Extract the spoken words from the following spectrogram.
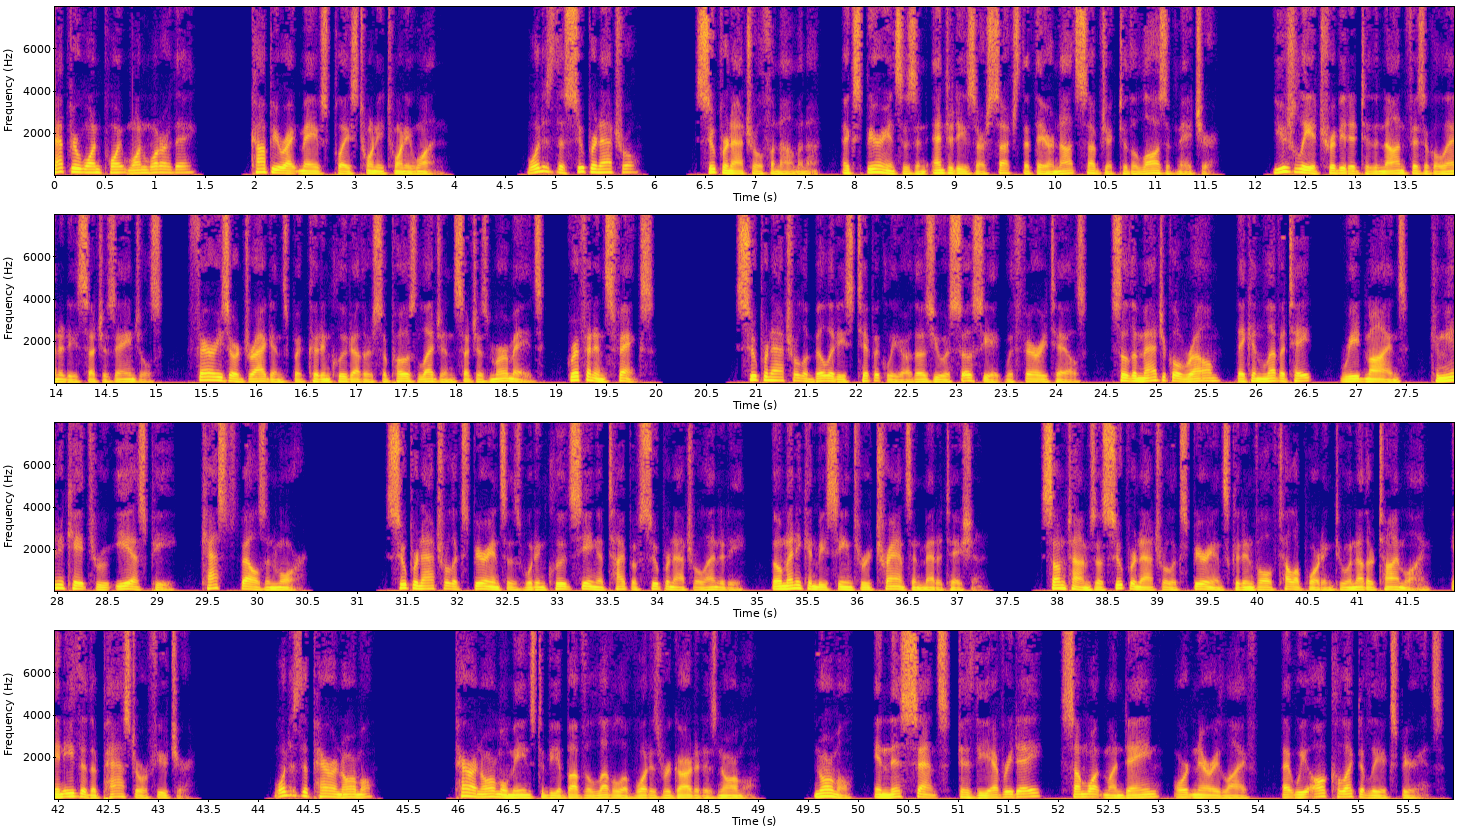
Chapter 1.1 What are they? Copyright Maves Place 2021. What is the supernatural? Supernatural phenomena, experiences, and entities are such that they are not subject to the laws of nature. Usually attributed to the non physical entities such as angels, fairies, or dragons, but could include other supposed legends such as mermaids, griffin, and sphinx. Supernatural abilities typically are those you associate with fairy tales, so the magical realm, they can levitate, read minds, communicate through ESP, cast spells, and more. Supernatural experiences would include seeing a type of supernatural entity, though many can be seen through trance and meditation. Sometimes a supernatural experience could involve teleporting to another timeline, in either the past or future. What is the paranormal? Paranormal means to be above the level of what is regarded as normal. Normal, in this sense, is the everyday, somewhat mundane, ordinary life that we all collectively experience.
